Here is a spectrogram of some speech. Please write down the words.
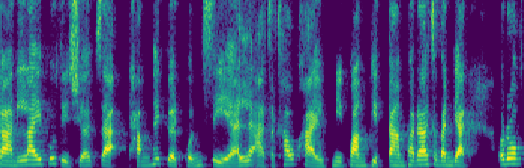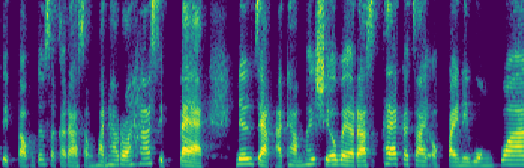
การไล่ผู้ติดเชื้อจะทำให้เกิดผลเสีย และอาจจะเข้าข่ายมีความผิดตามพระราชบัญญัติโรคติดต่อพุทธศักราช 2558 เนื่องจากอาจทำให้เชื้อไวรัสแพร่กระจายออกไปในวงกว้าง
